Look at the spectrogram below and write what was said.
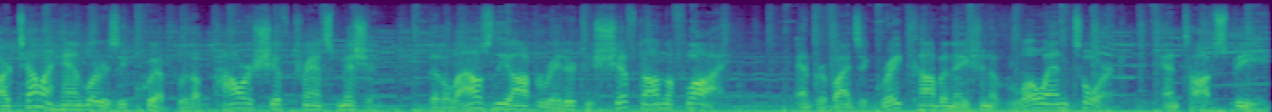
Our telehandler is equipped with a power shift transmission that allows the operator to shift on the fly and provides a great combination of low-end torque and top speed.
